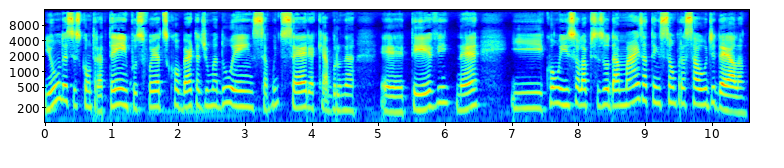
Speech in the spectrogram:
E um desses contratempos foi a descoberta de uma doença muito séria que a Bruna é, teve, né? E com isso ela precisou dar mais atenção para a saúde dela.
